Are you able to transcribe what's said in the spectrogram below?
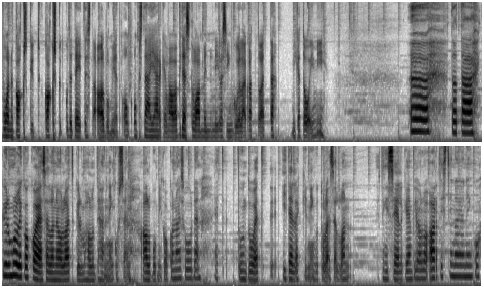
vuonna 2020, kun te teitte sitä albumia, että on, onko tämä järkevää vai pitäisikö vaan mennä niillä sinkuilla ja katsoa, että mikä toimii? Öö, tota, kyllä mulla oli koko ajan sellainen olo, että kyllä mä haluan tehdä niinku sen albumikokonaisuuden. Et tuntuu, että itsellekin niinku tulee sellainen jotenkin selkeämpi olo artistina ja niinku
